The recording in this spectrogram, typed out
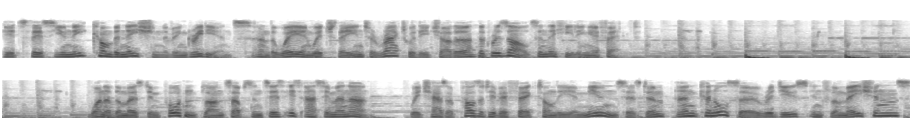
It's this unique combination of ingredients and the way in which they interact with each other that results in the healing effect. One of the most important plant substances is acemannan, which has a positive effect on the immune system and can also reduce inflammations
